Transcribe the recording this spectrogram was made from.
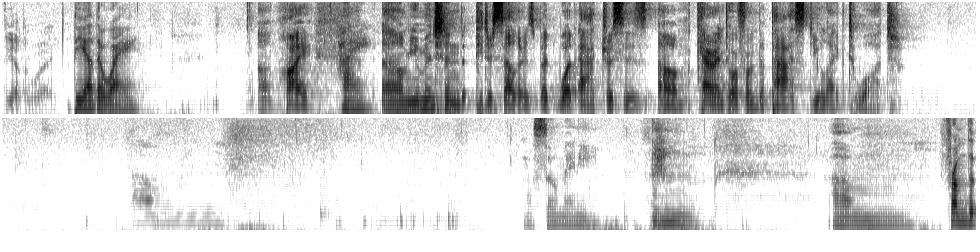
the other way. The other way. Um, hi. Hi. Um, you mentioned Peter Sellers, but what actresses, um, current or from the past, do you like to watch? Um, so many. Um, from the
